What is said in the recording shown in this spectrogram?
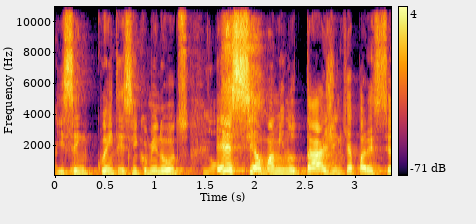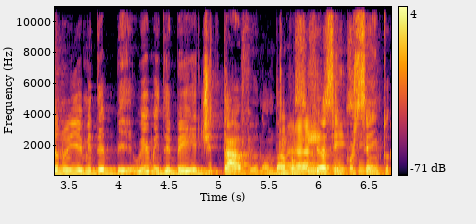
e 55 minutos. Nossa. Esse é uma minutagem que apareceu no IMDB. O IMDB é editável, não dá pra É. confiar Sim, sim, 100%.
